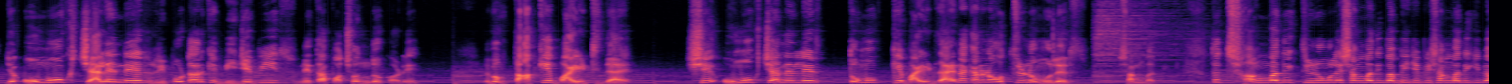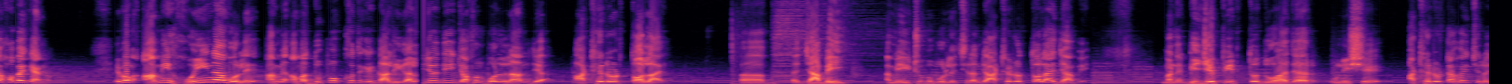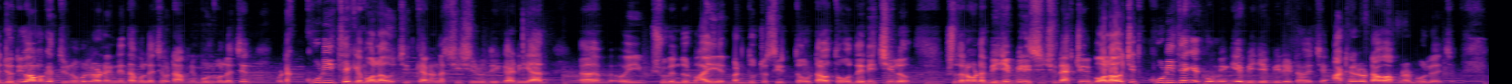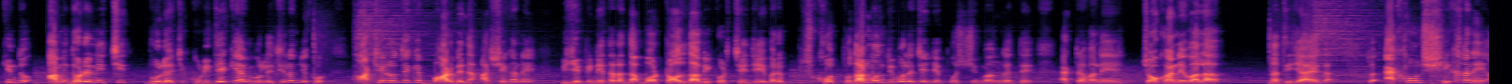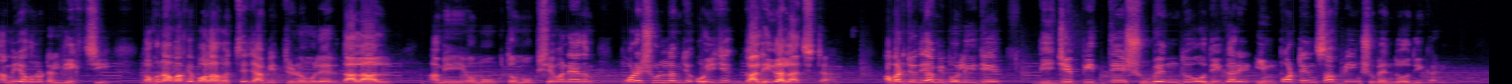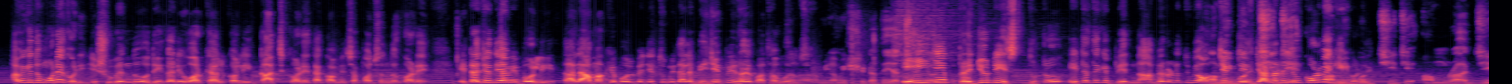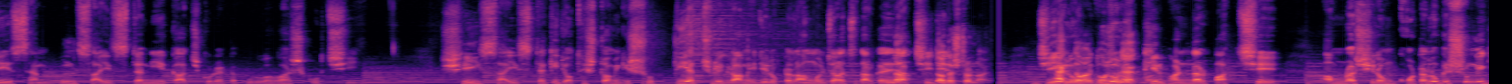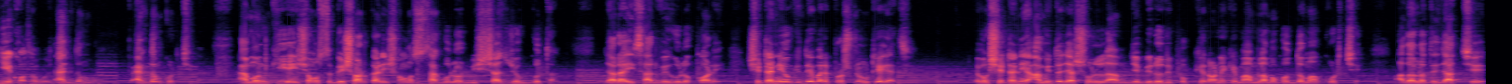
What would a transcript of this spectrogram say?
যে অমুক চ্যানেলের রিপোর্টারকে বিজেপির নেতা পছন্দ করে এবং তাকে বাইট দেয়। সে অমুক চ্যানেলের তমুককে বাইট দেয় না কেননা ও তৃণমূলের সাংবাদিক। তো সাংবাদিক তৃণমূলের সাংবাদিক বা বিজেপি সাংবাদিকই বা হবে কেন? এবং আমি হই না বলে আমি আমার দুপক্ষ থেকে গালিগাল যদি যখন বললাম যে আঠেরোর তলায় যাবেই। আমি এইটুকু বলেছিলাম যে আঠেরোর তলায় যাবে। মানে বিজেপির তো দু হাজার উনিশে আঠেরোটা হয়েছিল যদিও আমাকে তৃণমূলের অনেক নেতা বলেছে ওটা আপনি ভুল বলেছেন ওটা কুড়ি থেকে বলা উচিত। কেননা শিশির অধিকারী আর ওই শুভেন্দুর ভাইয়ের মানে দুটো সিট তো ওটাও তো ওদেরই ছিল। সুতরাং ওটা বিজেপির ইস্যু ছিল। অ্যাকচুয়ালি বলা উচিত কুড়ি থেকে কমে গিয়ে বিজেপির এটা হয়েছে। আঠেরোটাও আপনার ভুল হয়েছে। কিন্তু আমি ধরে নিচ্ছি ভুল হয়েছে। কুড়ি থেকে আমি বলেছিলাম যে আঠেরো থেকে বাড়বে না। আর সেখানে বিজেপি নেতারা বটল দাবি করছে যে এবারে খোদ প্রধানমন্ত্রী বলেছে যে পশ্চিমবঙ্গেতে একটা মানে চৌকানেওয়ালা নাতি জায়গা। তো এখন সেখানে আমি যখন ওটা লিখছি, তখন আমাকে বলা হচ্ছে যে আমি তৃণমূলের দালাল, আমি অমুক তমুক, সে মানে একদম পরে শুনলাম যে ওই যে গালিগালাজটা। আবার যদি আমি বলি যে বিজেপিতে শুভেন্দু অধিকারীর importance of being Suvendu Adhikari আমি কিন্তু মনে করি যে শুভেন্দু অধিকারী ওয়ার্ক অ্যালকলিক কাজ করে তাকে অমিত শাহ পছন্দ করে এটা যদি আমি বলি তাহলে আমাকে বলবে যে তুমি তাহলে বিজেপির হয়ে কথা বলছো। আমি আমি সেটাতে এই যে প্রেজুডিস দুটো এটা থেকে না বেরোলে তুমি অবজেক্টিভ জার্নালিজম করবে কি করে? বলছি যে আমরা যে স্যাম্পল সাইজটা নিয়ে কাজ করে একটা পূর্বাভাস করছি সেই সাইজটা কি যথেষ্ট? আমি কি সত্যি অ্যাকচুয়ালি গ্রামে যে লোকটা লাঙ্গল চালাচ্ছে তার কাছে যাচ্ছি যথেষ্ট নয়। যে লোকগুলো লক্ষ্মীর ভান্ডার পাচ্ছে আমরা সেরম কটা লোকের সঙ্গে গিয়ে কথা বলছি। একদম একদম করছি না। এমনকি এই সমস্ত বেসরকারি সংস্থাগুলোর বিশ্বাসযোগ্যতা যারা এই সার্ভেগুলো করে, সেটা নিয়েও কিন্তু এবারে প্রশ্ন উঠে গেছে। এবং সেটা নিয়ে আমি তো যা শুনলাম যে বিরোধী পক্ষের অনেকে মামলা মোকদ্দমা করছে। আদালতে যাচ্ছে,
